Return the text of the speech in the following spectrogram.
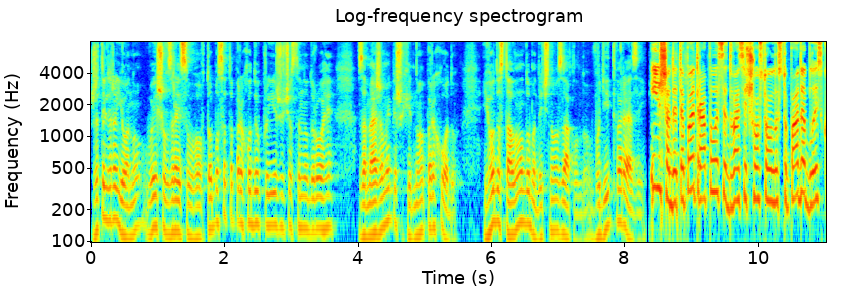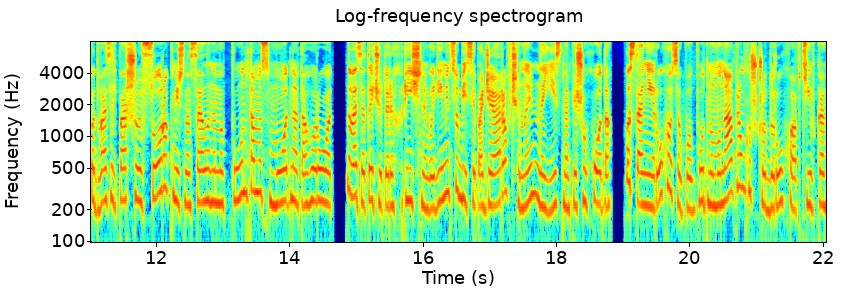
житель району, вийшов з рейсового автобуса та переходив проїжджу частину дороги за межами пішохідного переходу. Його доставлено до медичного закладу. Водій тверезий. Інша ДТП трапилася 26 листопада близько 21.40 між населеними пунктами Смодна та Город. 24-річний водій Mitsubishi Pajero вчинив наїзд на пішохода. Останній рухався в попутному напрямку щодо руху автівки.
